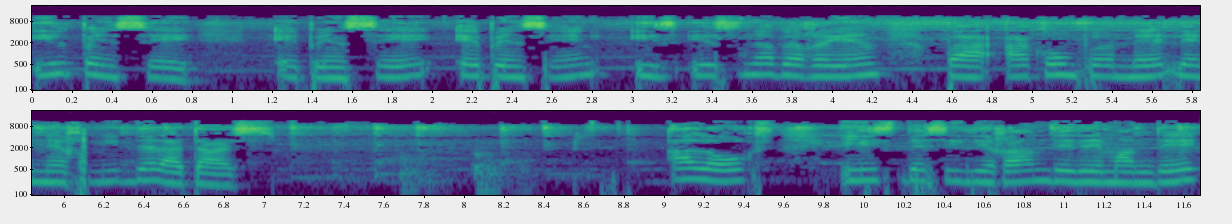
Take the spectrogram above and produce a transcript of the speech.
Ils pensaient, et pensaient, et pensaient, ils, ils n'avaient pas à comprendre l'énergie de la tâche. Alors, ils décideront de demander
